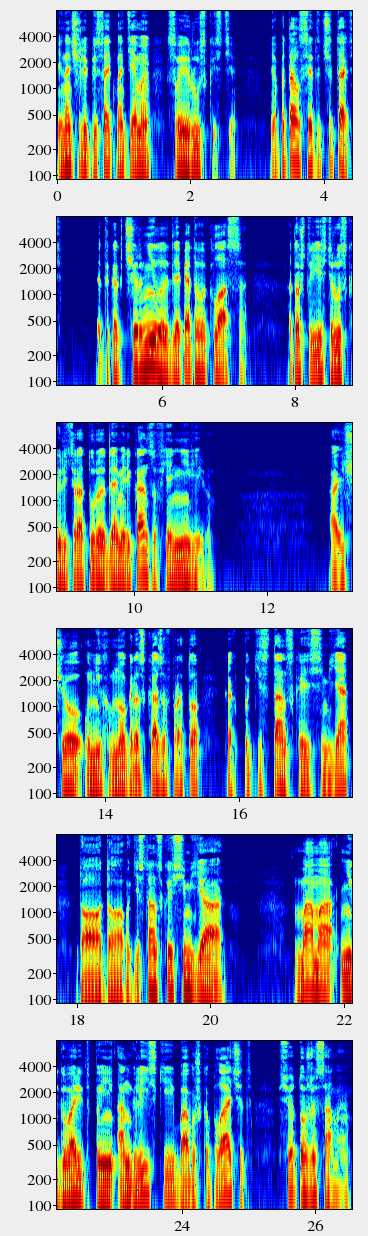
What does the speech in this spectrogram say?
и начали писать на темы своей русскости. Я пытался это читать. Это как чернила для пятого класса. А то, что есть русская литература для американцев, я не верю. А еще у них много рассказов про то, как пакистанская семья... Да, да, пакистанская семья. Мама не говорит по-английски, бабушка плачет. Все то же самое.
